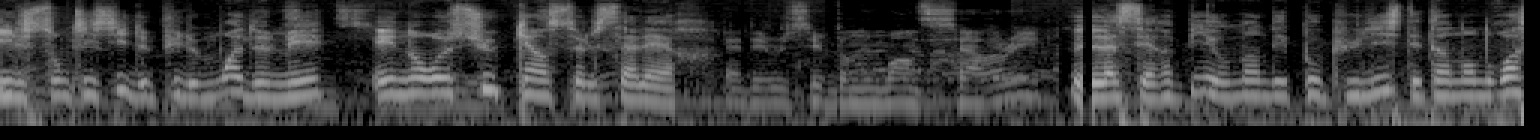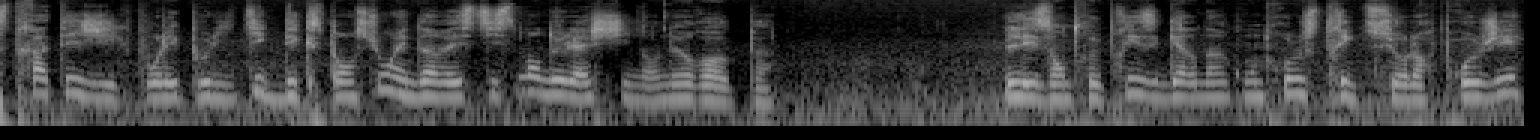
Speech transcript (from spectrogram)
Ils sont ici depuis le mois de mai et n'ont reçu qu'un seul salaire. La Serbie, aux mains des populistes, est un endroit stratégique pour les politiques d'expansion et d'investissement de la Chine en Europe. Les entreprises gardent un contrôle strict sur leurs projets,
